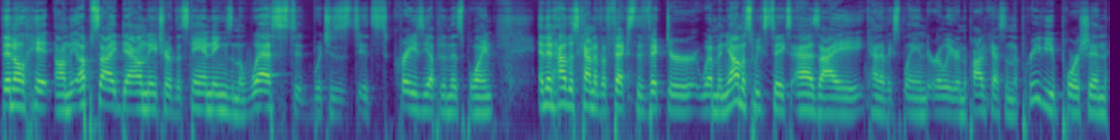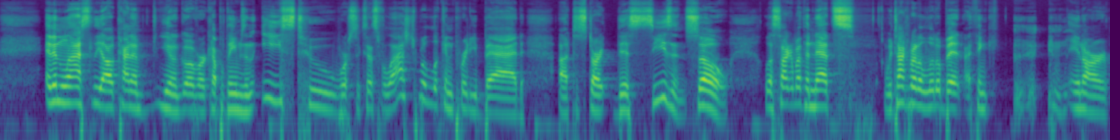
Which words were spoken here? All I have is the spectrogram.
Then I'll hit on the upside down nature of the standings in the West, which is it's crazy up to this point, and then how this kind of affects the Victor Wembanyama sweepstakes, as I kind of explained earlier in the podcast in the preview portion. And then lastly, I'll kind of you know go over a couple teams in the East who were successful last year but looking pretty bad uh, to start this season. So let's talk about the Nets. We talked about a little bit, I think, in our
